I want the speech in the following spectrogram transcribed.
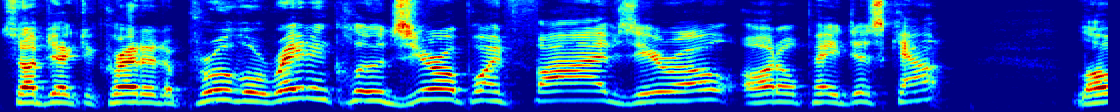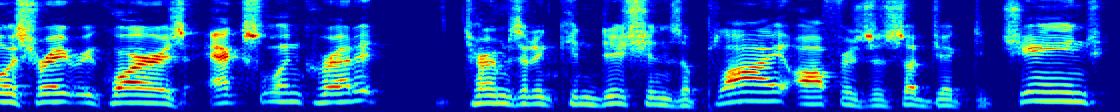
Subject to credit approval, rate includes 0.50 auto pay discount. Lowest rate requires excellent credit. Terms and conditions apply. Offers are subject to change.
